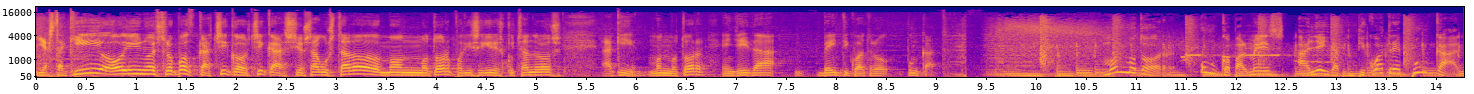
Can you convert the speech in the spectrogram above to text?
Y hasta aquí hoy nuestro podcast, chicos, chicas. Si os ha gustado Mon Motor, podéis seguir escuchándolos aquí, Mon Motor, en lleida24.cat. Mon Motor, un cop al mes a lleida24.cat.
